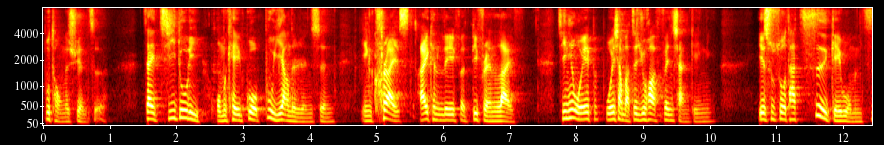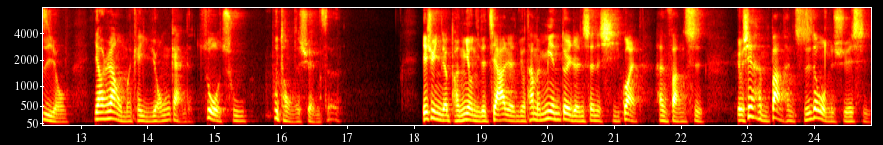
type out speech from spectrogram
不同的选择，在基督里，我们可以过不一样的人生。In Christ, I can live a different life。”今天我也我也想把这句话分享给你。耶稣说：“他赐给我们自由，要让我们可以勇敢的做出不同的选择。”也许你的朋友、你的家人有他们面对人生的习惯和方式。有些很棒，很值得我们学习，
